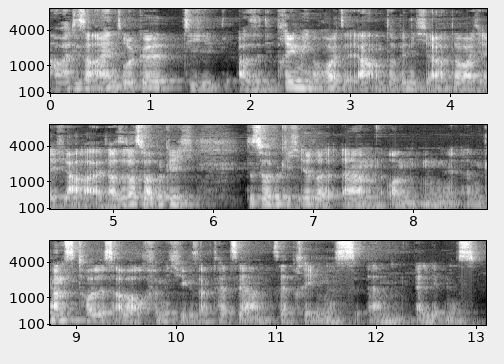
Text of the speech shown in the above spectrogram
aber diese Eindrücke, die, also die prägen mich noch heute, ja, und da bin ich ja, da war ich elf Jahre alt. Also das war wirklich, das war wirklich irre ähm, und ein, ein, ganz tolles, aber auch für mich, wie gesagt, halt sehr, sehr prägendes ähm, Erlebnis.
